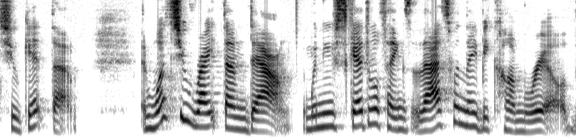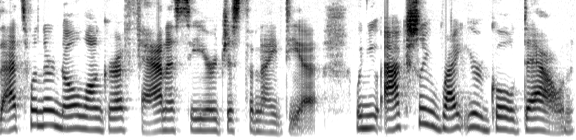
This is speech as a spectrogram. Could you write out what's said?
to get them. And once you write them down, when you schedule things, that's when they become real. That's when they're no longer a fantasy or just an idea. When you actually write your goal down,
